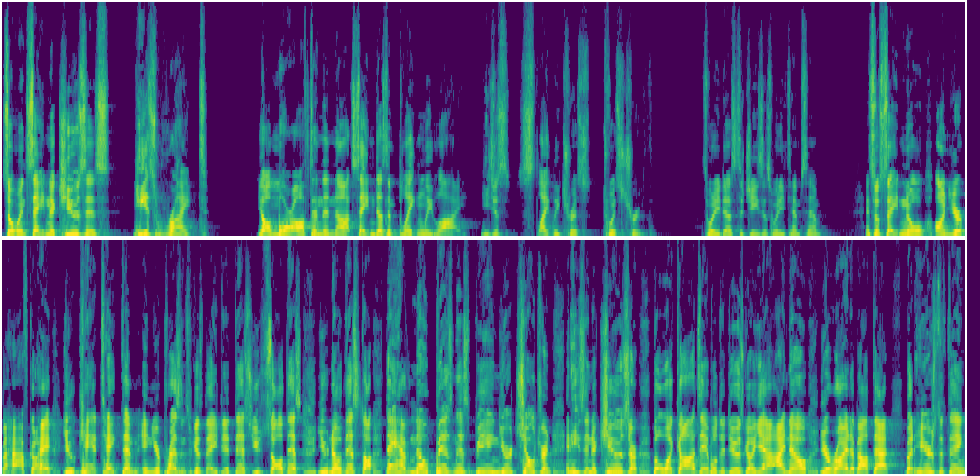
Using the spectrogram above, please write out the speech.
So, when Satan accuses, he's right. Y'all, more often than not, Satan doesn't blatantly lie. He just slightly twists, twists truth. That's what he does to Jesus when he tempts him. And so Satan will, on your behalf, go, hey, you can't take them in your presence because they did this, you saw this, you know this thought. They have no business being your children. And he's an accuser. But what God's able to do is go, yeah, I know, you're right about that. But here's the thing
